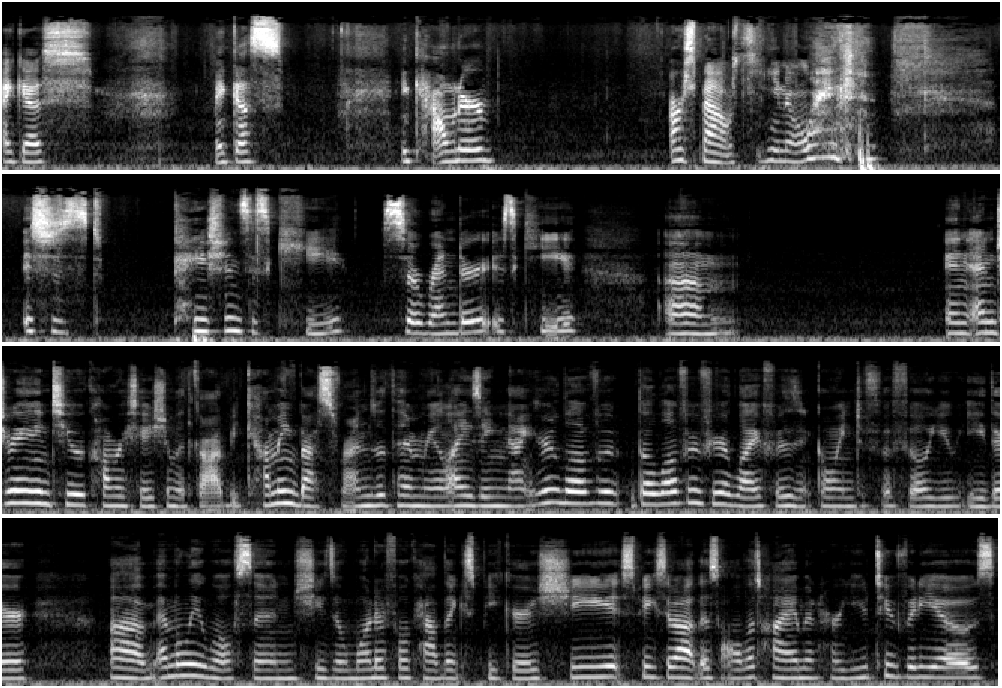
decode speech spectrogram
I guess, make us encounter our spouse, you know, like it's just patience is key, surrender is key. Um, and entering into a conversation with God, becoming best friends with Him, realizing that your love, the love of your life, isn't going to fulfill you either. Um, Emily Wilson, she's a wonderful Catholic speaker. She speaks about this all the time in her YouTube videos.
